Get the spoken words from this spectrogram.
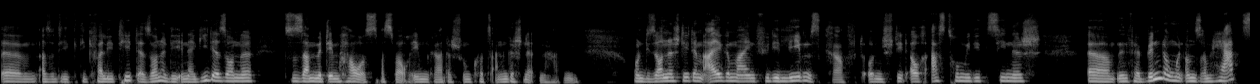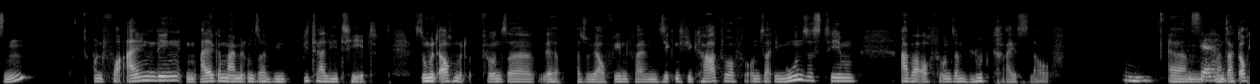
ähm, also die, die Qualität der Sonne, die Energie der Sonne zusammen mit dem Haus, was wir auch eben gerade schon kurz angeschnitten hatten. Und die Sonne steht im Allgemeinen für die Lebenskraft und steht auch astromedizinisch äh, in Verbindung mit unserem Herzen und vor allen Dingen im Allgemeinen mit unserer Vitalität. Somit auch mit für unser, also ja auf jeden Fall ein Signifikator für unser Immunsystem, aber auch für unseren Blutkreislauf. Mhm. Ähm, man sagt auch,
